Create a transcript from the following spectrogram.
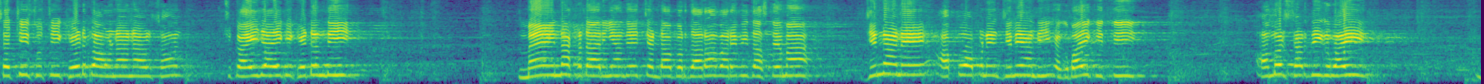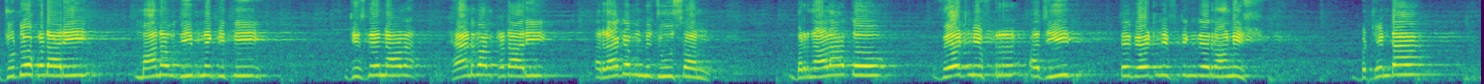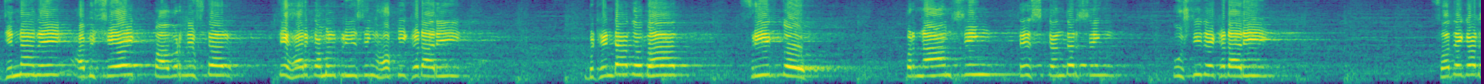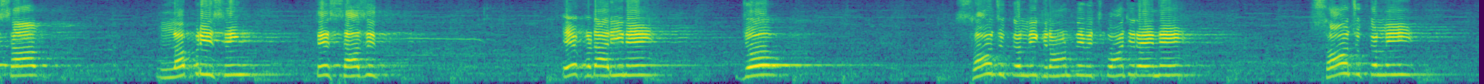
ਸੱਚੀ ਸੁੱਚੀ ਖੇਡ ਭਾਵਨਾ ਨਾਲ ਸਹੁੰ ਚੁਕਾਈ ਜਾਏਗੀ ਖੇਡਣ ਦੀ। ਮੈਂ ਇਹਨਾਂ ਖਿਡਾਰੀਆਂ ਦੇ ਝੰਡਾ ਬਰਦਾਰਾਂ ਬਾਰੇ ਵੀ ਦੱਸ ਦੇਵਾਂ, ਜਿਨ੍ਹਾਂ ਨੇ ਆਪੋ ਆਪਣੇ ਜ਼ਿਲ੍ਹਿਆਂ ਦੀ ਅਗਵਾਈ ਕੀਤੀ। ਅੰਮ੍ਰਿਤਸਰ ਦੀ ਅਗਵਾਈ ਜੁਡੋ ਖਿਡਾਰੀ ਮਾਨਵਦੀਪ ਨੇ ਕੀਤੀ, ਜਿਸ ਦੇ ਨਾਲ ਹੈਂਡਬਾਲ ਖਿਡਾਰੀ ਰਾਗਵ ਮੌਜੂਦ ਸਨ। ਬਰਨਾਲਾ ਤੋਂ weight ਲਿਫਟਰ ਅਜੀਤ ਤੇ weight ਲਿਫਟਿੰਗ ਦੇ ਰੌਨਿਸ਼ ਬਠਿੰਡਾ, ਜਿਨ੍ਹਾਂ ਨੇ ਅਭਿਸ਼ੇਕ ਪਾਵਰ ਲਿਫਟਰ ਤੇ ਹਰਕਮਲਪ੍ਰੀਤ ਸਿੰਘ ਹਾਕੀ ਖਿਡਾਰੀ। ਬਠਿੰਡਾ ਤੋਂ ਬਾਅਦ ਫਰੀਦਕੋਟ ਪ੍ਰਨਾਮ ਸਿੰਘ ਤੇ ਸਿਕੰਦਰ ਸਿੰਘ ਕੁਸ਼ਤੀ ਦੇ ਖਿਡਾਰੀ। ਫਤਿਹਗੜ੍ਹ ਸਾਹਿਬ, ਲਵਪ੍ਰੀਤ ਸਿੰਘ ਤੇ ਸਾਜ਼ਿਦ। ਇਹ ਖਿਡਾਰੀ ਨੇ ਜੋ ਸਹੁੰ ਚੁੱਕਣ ਲਈ ਗਰਾਊਂਡ ਦੇ ਵਿੱਚ ਪਹੁੰਚ ਰਹੇ ਨੇ। ਸਹੁੰ ਚੁੱਕਣ ਲਈ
